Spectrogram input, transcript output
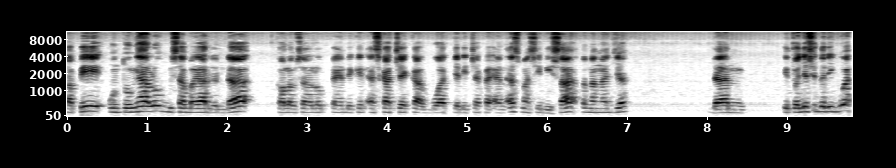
Tapi untungnya lu bisa bayar denda. Kalau misalnya lu pengen bikin SKCK buat jadi CPNS masih bisa. Tenang aja. Dan itu aja sih dari gue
